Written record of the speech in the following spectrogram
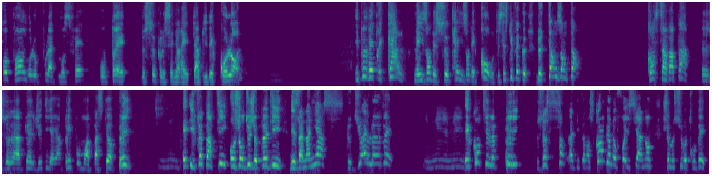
faut prendre le pouls l'atmosphère auprès de ce que le Seigneur a établi, des colonnes, ils peuvent être calmes, mais ils ont des secrets, ils ont des codes. C'est ce qui fait que de temps en temps, quand ça ne va pas, je l'appelle, je dis, il y a pour moi, pasteur, prie. Et il fait partie, aujourd'hui, je peux dire, des Ananias que Dieu a élevés. Et quand il prie, je sens la différence. Combien de fois ici à Nantes, je me suis retrouvé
